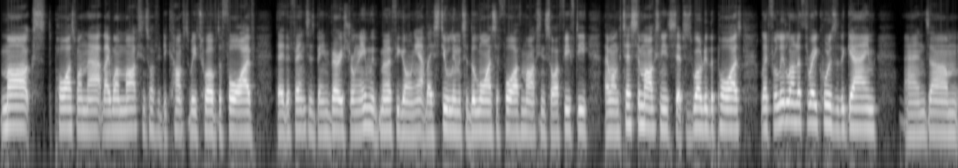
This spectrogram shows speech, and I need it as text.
Marks, the Pies won that. They won marks inside 50 comfortably, 12 to 5. Their defence has been very strong. Even with Murphy going out, they still limited the Lions to 5 marks inside 50. They won contested marks and intercepts as well, did the Pies. Led for a little under three quarters of the game and um,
